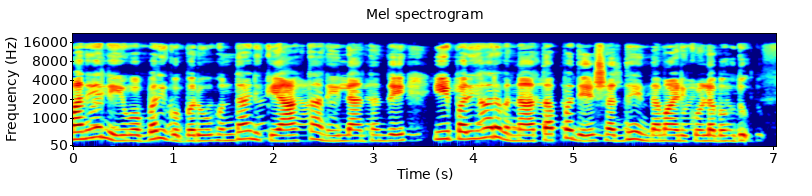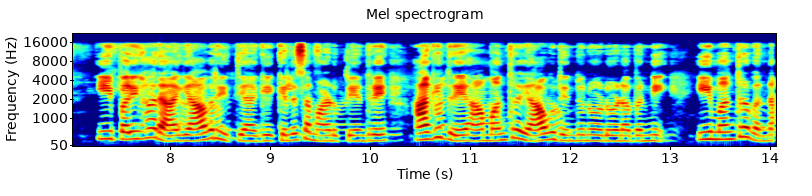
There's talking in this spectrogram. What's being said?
ಮನೆಯಲ್ಲಿ ಒಬ್ಬರಿಗೊಬ್ಬರು ಹೊಂದಾಣಿಕೆ ಆಗ್ತಾನೆ ಇಲ್ಲ ಅಂತಂದರೆ ಈ ಪರಿಹಾರವನ್ನು ತಪ್ಪದೇ ಶ್ರದ್ಧೆಯಿಂದ ಮಾಡಿಕೊಳ್ಳಬಹುದು. ಈ ಪರಿಹಾರ ಯಾವ ರೀತಿಯಾಗಿ ಕೆಲಸ ಮಾಡುತ್ತೆ ಅಂದರೆ, ಹಾಗಿದ್ರೆ ಆ ಮಂತ್ರ ಯಾವುದೆಂದು ನೋಡೋಣ ಬನ್ನಿ. ಈ ಮಂತ್ರವನ್ನ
